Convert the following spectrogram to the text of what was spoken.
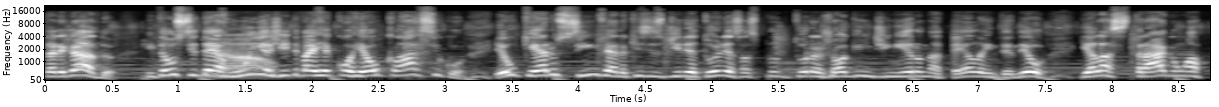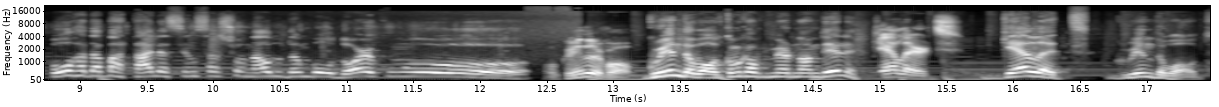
tá ligado? Então, se der Não. ruim, a gente vai recorrer ao clássico. Eu quero sim, velho, que esses diretores, essas produtoras joguem dinheiro na tela, entendeu? E elas tragam a porra da batalha sensacional do Dumbledore com o. O Grindelwald. Grindelwald. Como que é o primeiro nome dele? Gellert. Gellert Grindelwald.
